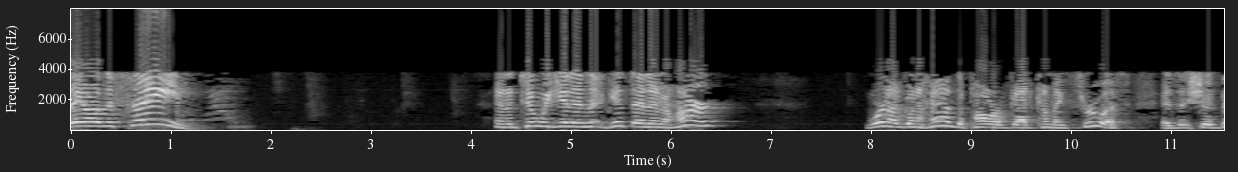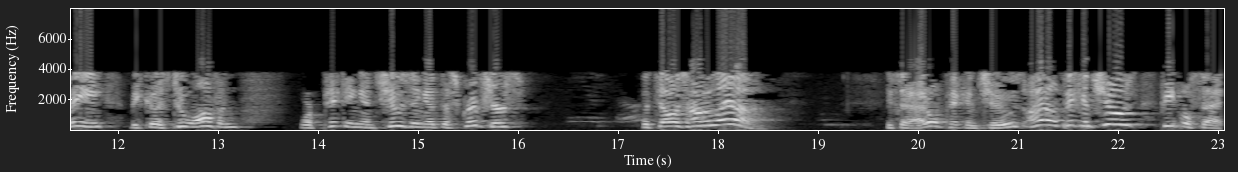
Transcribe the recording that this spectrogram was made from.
They are the same. And until we get in, get that in our heart, we're not going to have the power of God coming through us as it should be because too often we're picking and choosing at the scriptures that tell us how to live. He said, I don't pick and choose. I don't pick and choose, people say.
